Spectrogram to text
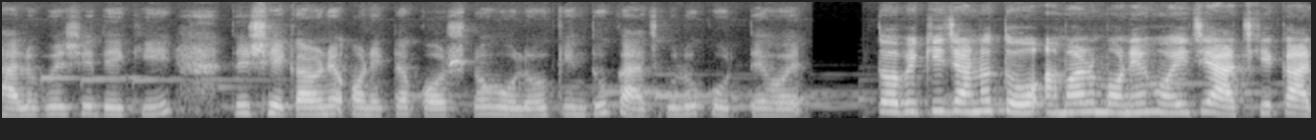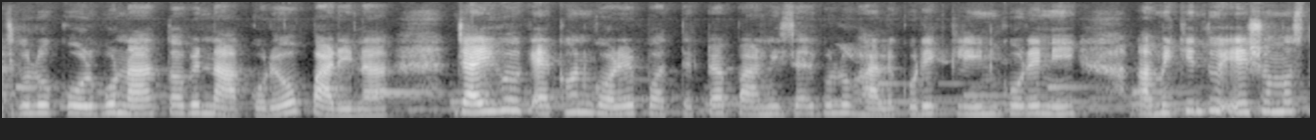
ভালোবেসে দেখি, তো সে কারণে অনেকটা কষ্ট হলেও কিন্তু কাজগুলো করতে হয়। তবে কি জানো তো, আমার মনে হয় যে আজকে কাজগুলো করব না, তবে না করেও পারি না। যাই হোক, এখন ঘরের প্রত্যেকটা ফার্নিচারগুলো ভালো করে ক্লিন করে নিই। আমি কিন্তু এই সমস্ত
